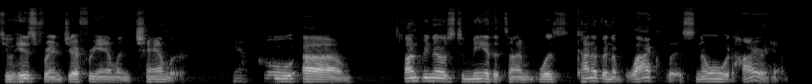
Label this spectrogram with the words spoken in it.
to his friend Jeffrey Alan Chandler, Yeah. who, um, unbeknownst to me at the time, was kind of in a blacklist. No one would hire him,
